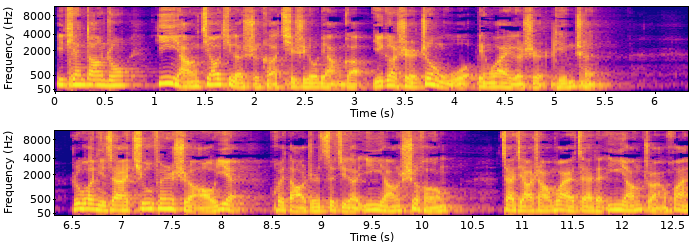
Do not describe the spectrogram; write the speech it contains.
一天当中，阴阳交替的时刻其实有两个，一个是正午，另外一个是凌晨。如果你在秋分时熬夜，会导致自己的阴阳失衡，再加上外在的阴阳转换，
